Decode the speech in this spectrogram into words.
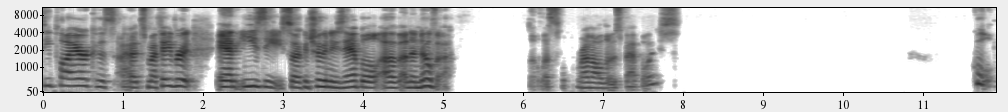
dplyr, because uh, it's my favorite, and Easy, so I can show you an example of an ANOVA. So let's run all those bad boys. Cool.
